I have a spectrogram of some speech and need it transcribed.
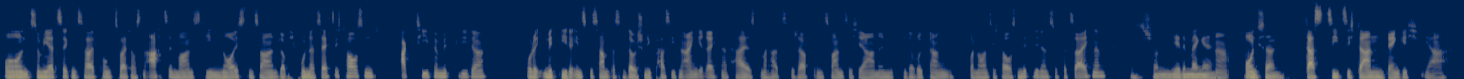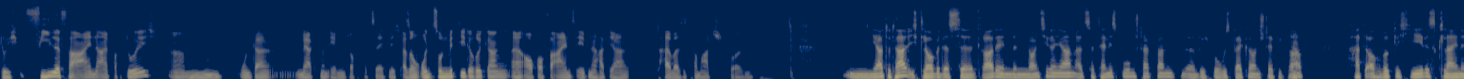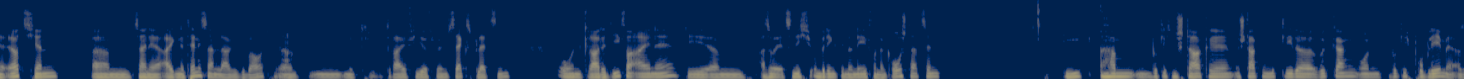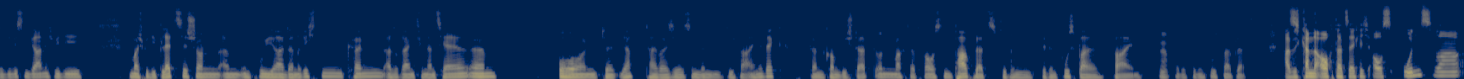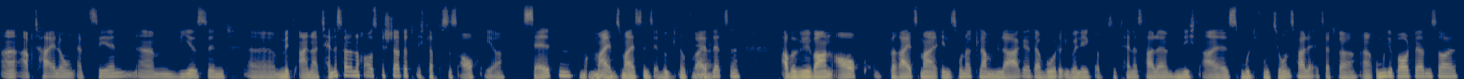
Und zum jetzigen Zeitpunkt 2018 waren es die neuesten Zahlen, glaube ich, 160.000 aktive Mitglieder oder Mitglieder insgesamt. Das sind, glaube ich, schon die passiven eingerechnet. Heißt, man hat es geschafft, in 20 Jahren einen Mitgliederrückgang von 90.000 Mitgliedern zu verzeichnen. Das ist schon jede Menge, Ja. Und ich sagen. das zieht sich dann, denke ich, ja, durch viele Vereine einfach durch. Ähm, Mhm. Und da merkt man eben doch tatsächlich, also und so ein Mitgliederrückgang äh, auch auf Vereinsebene hat ja teilweise dramatische Folgen. Mm, Ja, total. Ich glaube, dass äh, gerade in den 90er Jahren, als der Tennisboom stattfand, äh, durch Boris Becker und Steffi Graf, hat auch wirklich jedes kleine Örtchen ähm, seine eigene Tennisanlage gebaut, Ja. äh, mit drei, vier, fünf, sechs Plätzen. Und gerade die Vereine, die ähm, also jetzt nicht unbedingt in der Nähe von der Großstadt sind, die haben wirklich einen, starke, einen starken Mitgliederrückgang und wirklich Probleme. Also die wissen gar nicht, wie die zum Beispiel die Plätze schon ähm, im Frühjahr dann richten können, also rein finanziell. Ähm, und äh, ja, teilweise sind dann die Vereine weg. Dann kommt die Stadt und macht da draußen einen Parkplatz für den, für den Fußballverein Ja. oder für den Fußballplatz. Also ich kann da auch tatsächlich aus unserer äh, Abteilung erzählen, ähm, wir sind äh, mit einer Tennishalle noch ausgestattet. Ich glaube, das ist auch eher selten. Mhm. Meist, meist sind es ja wirklich nur Freiplätze. Aber wir waren auch bereits mal in so einer klammen Lage. Da wurde überlegt, ob diese Tennishalle nicht als Multifunktionshalle etc. Äh, umgebaut werden soll,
